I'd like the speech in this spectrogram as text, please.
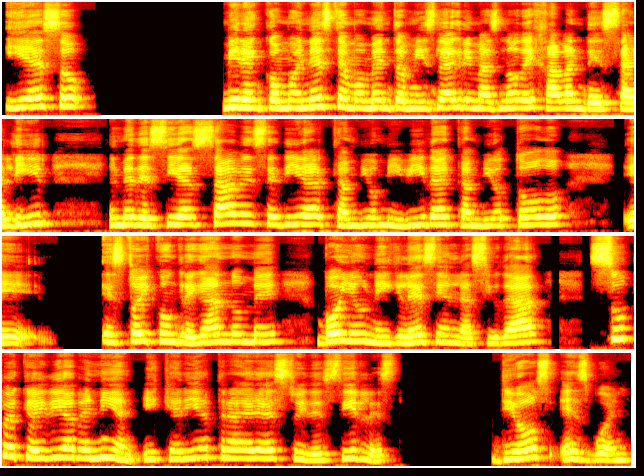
Y eso, miren, como en este momento mis lágrimas no dejaban de salir, él me decía, sabe, ese día cambió mi vida, cambió todo, eh, estoy congregándome, voy a una iglesia en la ciudad, supe que hoy día venían y quería traer esto y decirles, Dios es bueno.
